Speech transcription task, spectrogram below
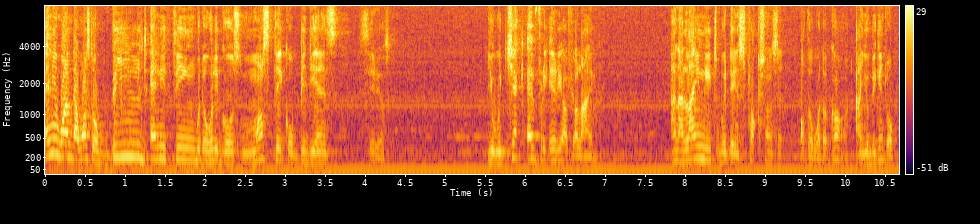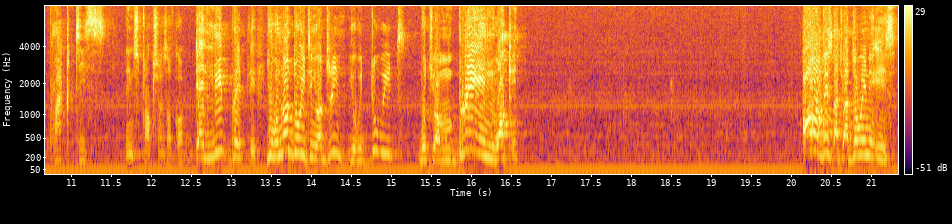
Anyone that wants to build anything with the Holy Ghost must take obedience seriously. You will check every area of your life and align it with the instructions of the Word of God, and you begin to practice the instructions of God deliberately. You will not do it in your dream. You will do it with your brain working. All of this that you are doing is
